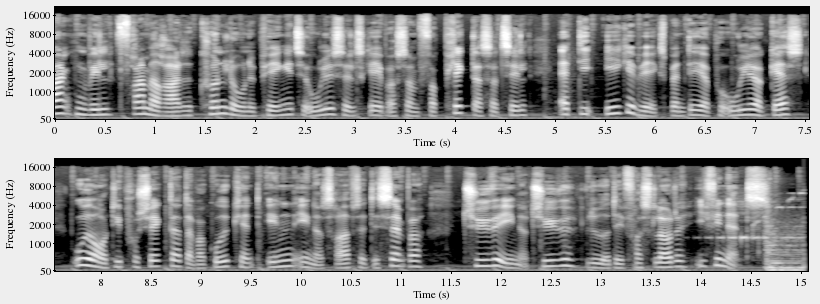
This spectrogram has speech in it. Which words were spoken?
Banken vil fremadrettet kun låne penge til olieselskaber, som forpligter sig til, at de ikke vil ekspandere på olie og gas, udover de projekter, der var godkendt inden 31. december 2021, lyder det fra Slotte i Finans.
